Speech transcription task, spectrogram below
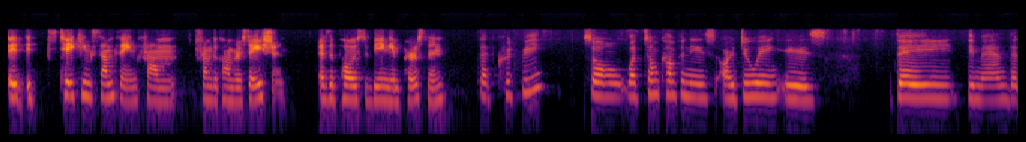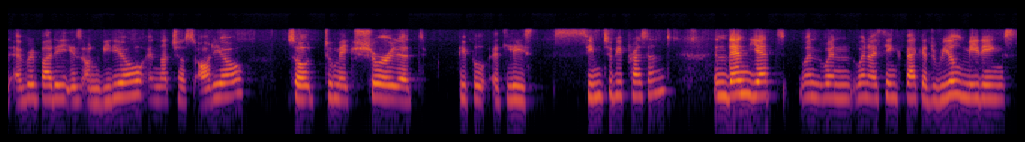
it, it's taking something from from the conversation as opposed to being in person. That could be. So what some companies are doing is they demand that everybody is on video and not just audio. So to make sure that people at least seem to be present. And then yet when when when I think back at real meetings,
